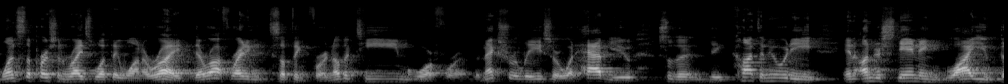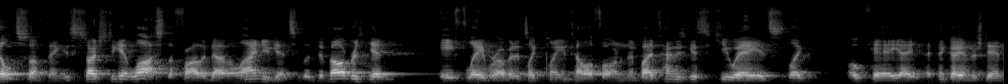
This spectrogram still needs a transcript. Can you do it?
once the person writes what they want to write, they're off writing something for another team or for the next release or what have you. So the, the continuity and understanding why you built something starts to get lost the farther down the line you get. So the developers get a flavor of it. It's like playing telephone. And then by the time it gets to QA, it's like, okay, I, I think I understand.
